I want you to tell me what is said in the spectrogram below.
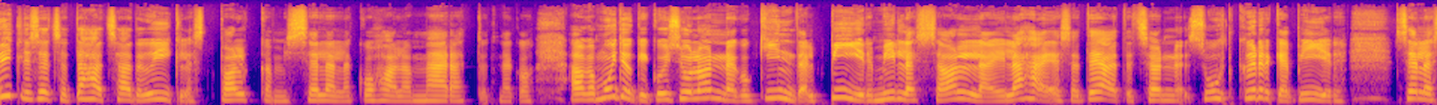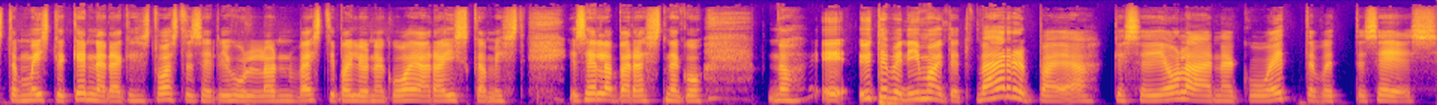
ütle see, et sa tahad saada õiglast palka, mis sellele kohale on määratud nagu, aga muidugi, kui sul on nagu kindel piir, millest sa alla ei lähe ja sa tead, et see on suht kõrge piir, sellest on mõistlik enne rääkida, sest vastasel juhul on hästi palju nagu aja raiskamist. Ja sellepärast nagu noh, e, ütleme niimoodi, et värbaja kes ei ole nagu ettevõtte sees,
